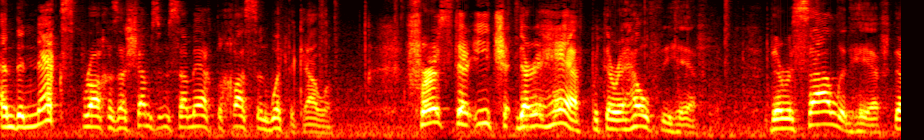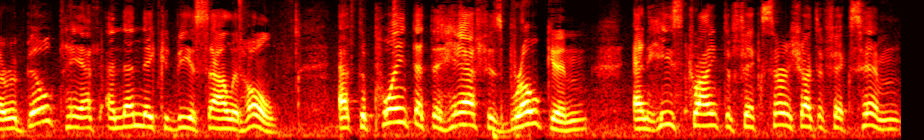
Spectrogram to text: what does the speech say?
And the next Brach is Hashem's Misameach the Chassan with the Kala. First, they're each, they're a half, but they're a healthy half. They're a solid half. They're a built half, and then they could be a solid whole. At the point that the half is broken, and he's trying to fix her and trying to fix him,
